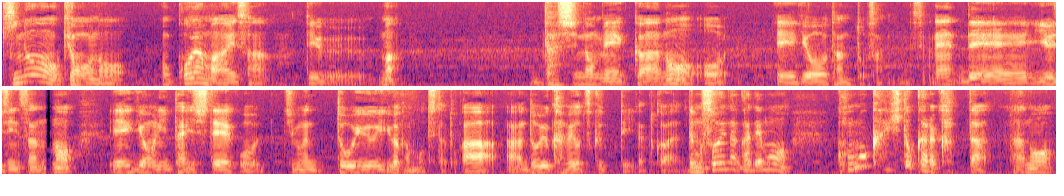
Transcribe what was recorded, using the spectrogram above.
昨日今日の小山愛さんっていうまあだしのメーカーの営業担当さんですよね。でユージンさんの営業に対してこう自分どういう違和感持ってたとかどういう壁を作っていたとかでもそういう中でもこの人から買ったあの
